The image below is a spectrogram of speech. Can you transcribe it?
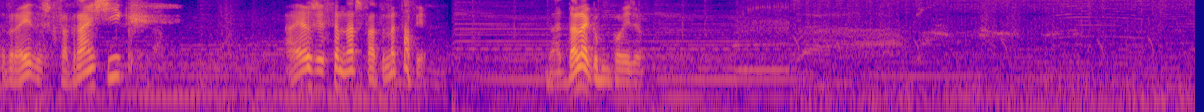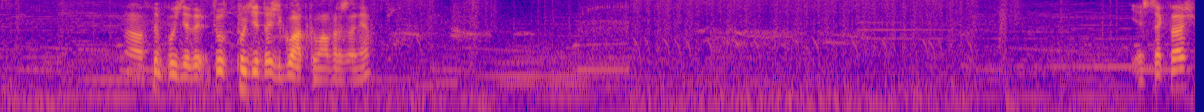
Dobra, jest już kwadransik. A ja już jestem na czwartym etapie. Nawet daleko bym powiedział. No, z tym pójdzie, tu pójdzie dość gładko, mam wrażenie. Jeszcze ktoś?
